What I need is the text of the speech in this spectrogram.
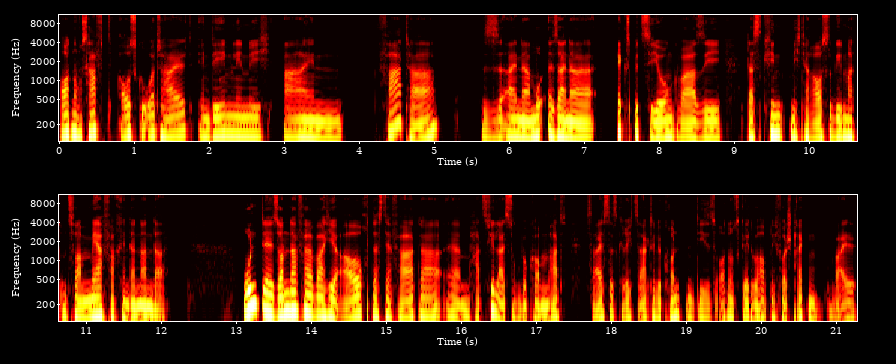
Ordnungshaft ausgeurteilt, in dem nämlich ein Vater seiner, seiner Ex-Beziehung quasi das Kind nicht herausgegeben hat und zwar mehrfach hintereinander. Und der Sonderfall war hier auch, dass der Vater ähm, Hartz-IV-Leistung bekommen hat. Das heißt, das Gericht sagte, wir konnten dieses Ordnungsgeld überhaupt nicht vollstrecken, weil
